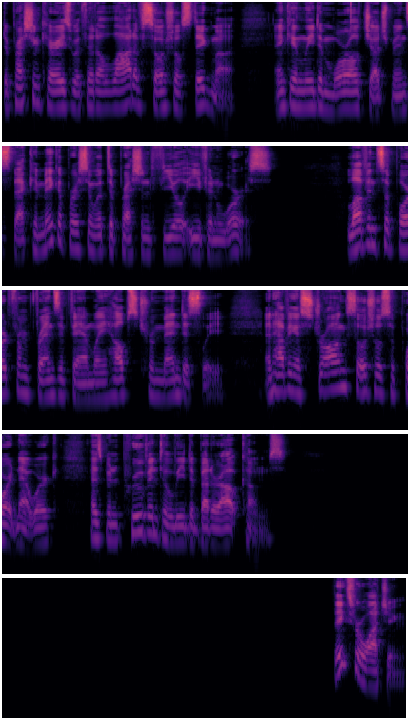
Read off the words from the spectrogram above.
depression carries with it a lot of social stigma and can lead to moral judgments that can make a person with depression feel even worse. Love and support from friends and family helps tremendously, and having a strong social support network has been proven to lead to better outcomes. Thanks for watching.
